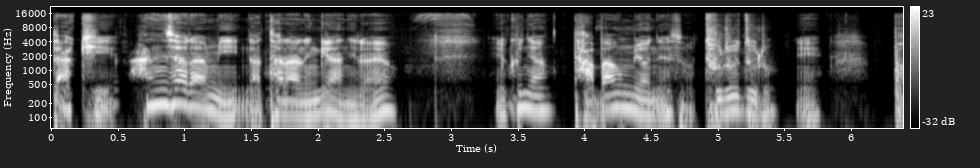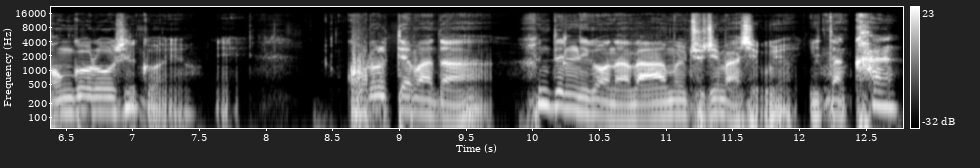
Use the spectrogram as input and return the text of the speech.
딱히 한 사람이 나타나는 게 아니라요. 예, 그냥 다방면에서 두루두루, 예, 번거로우실 거예요. 예. 고를 때마다 흔들리거나 마음을 주지 마시고요. 일단 칼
